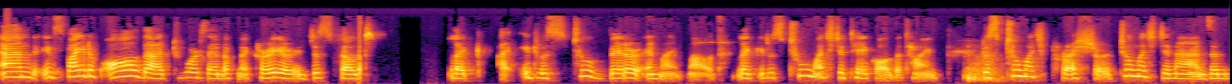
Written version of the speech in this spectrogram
and in spite of all that, towards the end of my career, it just felt like I, it was too bitter in my mouth. Like it was too much to take all the time. It was too much pressure, too much demands. And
